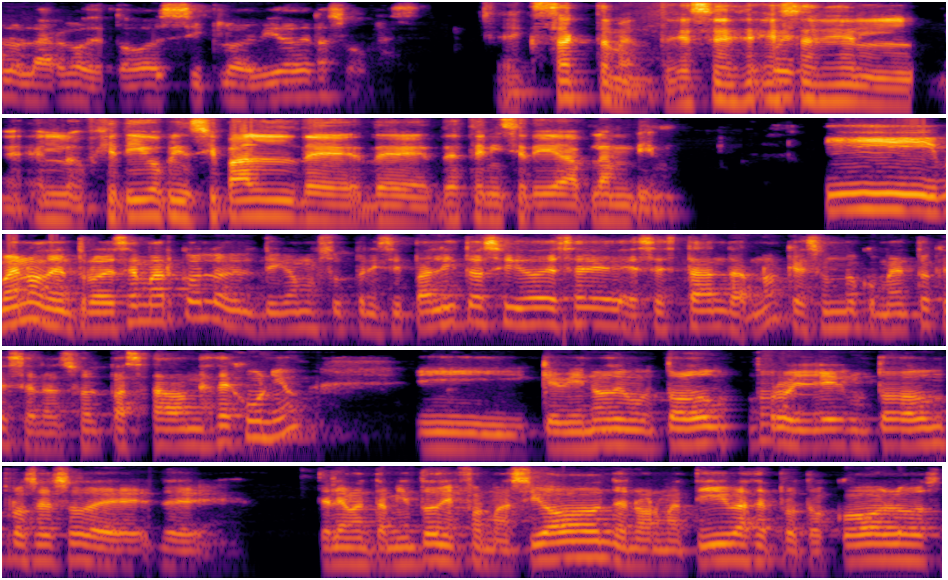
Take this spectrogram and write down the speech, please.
lo largo de todo el ciclo de vida de las obras. Exactamente, ese, ese pues es el, el, objetivo principal de, de, esta iniciativa Plan BIM. Y bueno, dentro de ese marco, digamos, su principal hito ha sido ese, ese estándar, ¿no? Que es un documento que se lanzó el pasado mes de junio y que vino de un, todo un proyecto, todo un proceso de, de, levantamiento de información, de normativas, de protocolos,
